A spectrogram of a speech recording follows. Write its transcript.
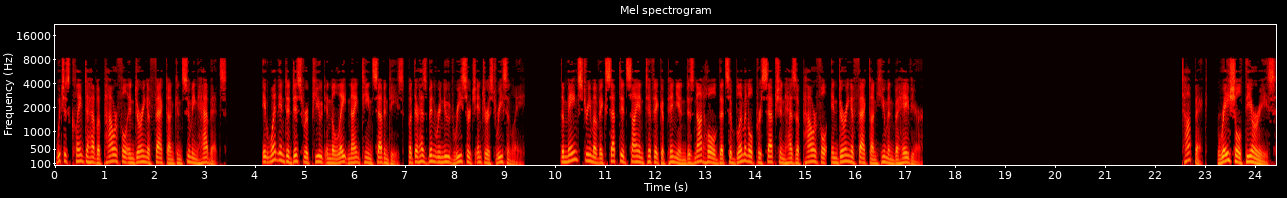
which is claimed to have a powerful enduring effect on consuming habits. It went into disrepute in the late 1970s, but there has been renewed research interest recently. The mainstream of accepted scientific opinion does not hold that subliminal perception has a powerful, enduring effect on human behavior. Racial theories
